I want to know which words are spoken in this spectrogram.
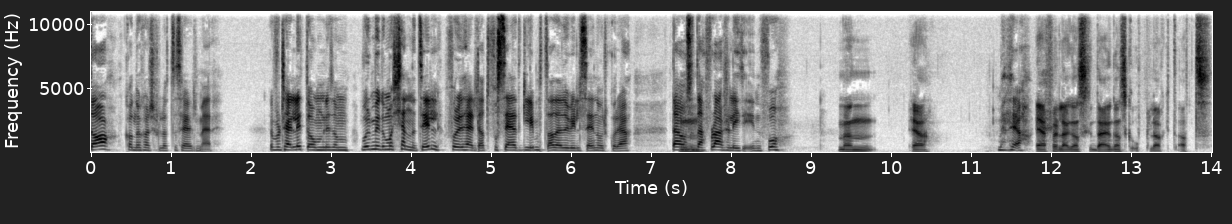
da kan du kanskje få lov til å se litt mer. Det forteller litt om liksom, hvor mye du må kjenne til for i det hele tatt få se et glimt av det du vil se i Nord-Korea. Det er også Mm. derfor det er så lite info. Men ja, Men ja. jeg føler det er, ganske, det er jo ganske opplagt at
